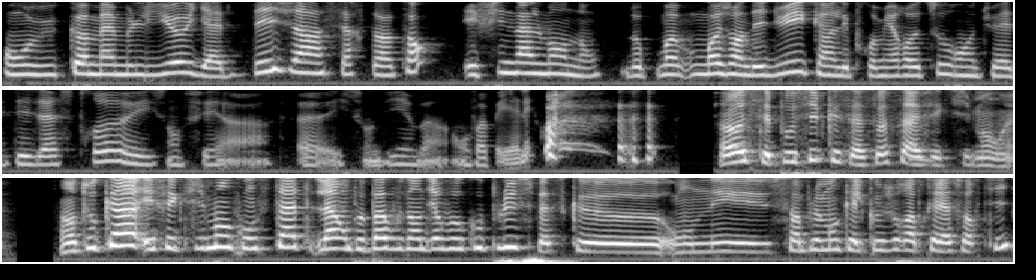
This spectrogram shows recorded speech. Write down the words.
ont eu quand même lieu il y a déjà un certain temps. Et finalement, non. Donc, moi, moi j'en déduis que les premiers retours ont dû être désastreux. Et ils ont fait. Euh, ils se sont dit, ben, on va pas y aller, quoi. oh, c'est possible que ça soit ça, effectivement, ouais. En tout cas, effectivement, on constate, là on peut pas vous en dire beaucoup plus parce que on est simplement quelques jours après la sortie,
